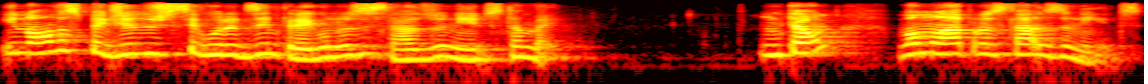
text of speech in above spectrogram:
e novos pedidos de seguro-desemprego nos Estados Unidos também. Então, vamos lá para os Estados Unidos.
